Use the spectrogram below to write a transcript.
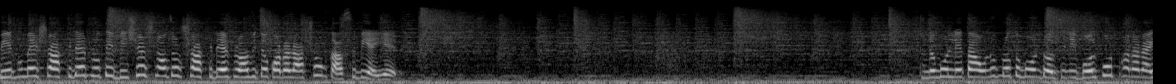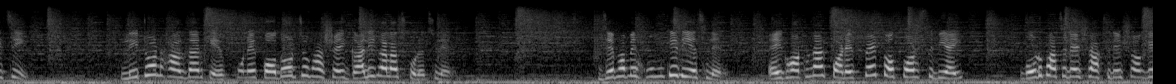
বীরভূমের সাক্ষীদের প্রতি বিশেষ নজর সাক্ষীদের প্রভাবিত করার আশঙ্কা সিবিআই এর। তৃণমূল নেতা অনুব্রত মণ্ডল, তিনি বোলপুর থানার আইসি লিটন হালদারকে ফোনে কদর্য ভাষায় গালিগালাজ করেছিলেন। যেভাবে হুমকি দিয়েছিলেন এই ঘটনার পরে ফের তৎপর সিবিআই। গরু পাচারের সাক্ষীদের সঙ্গে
